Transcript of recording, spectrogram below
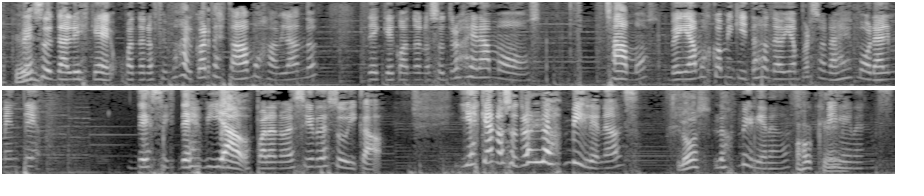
¿ok? Resulta, Luis, que cuando nos fuimos al corte estábamos hablando de que cuando nosotros éramos chamos, veíamos comiquitas donde habían personajes moralmente des- desviados, para no decir desubicados. Y es que a nosotros los millennials, Los los millennials, millennials,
